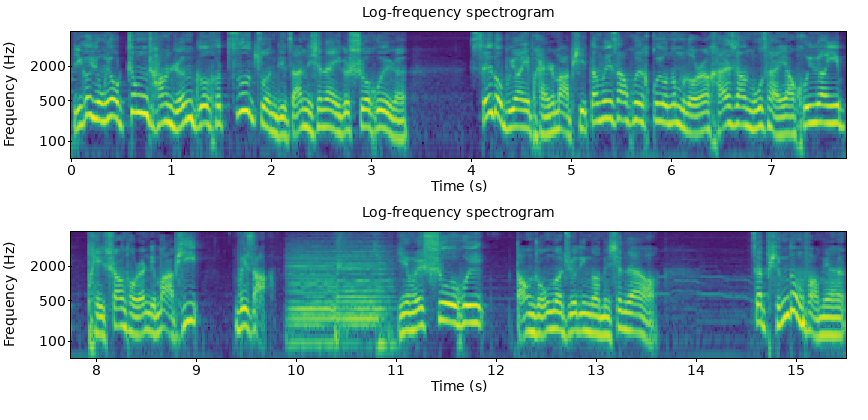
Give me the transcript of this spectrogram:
一个拥有正常人格和自尊的咱的现在一个社会人，谁都不愿意拍人马屁，但为啥会会有那么多人还像奴才一样会愿意拍上头人的马屁？为啥？因为社会当中，我觉得我们现在啊，在平等方面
